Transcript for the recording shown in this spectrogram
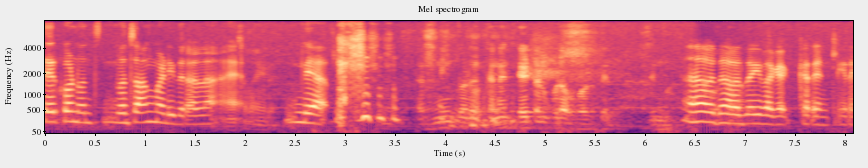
ಸೇರ್ಕೊಂಡು ಒಂದ್ ಒಂದ್ ಸಾಂಗ್ ಮಾಡಿದ್ರಲ್ಲ. ಕನೆಕ್ಟ್ ಡೇಟ್ ಕೂಡ ಹೌದೌದು ಇವಾಗ ಕರೆಂಟ್ಲಿ ರೈಟ್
